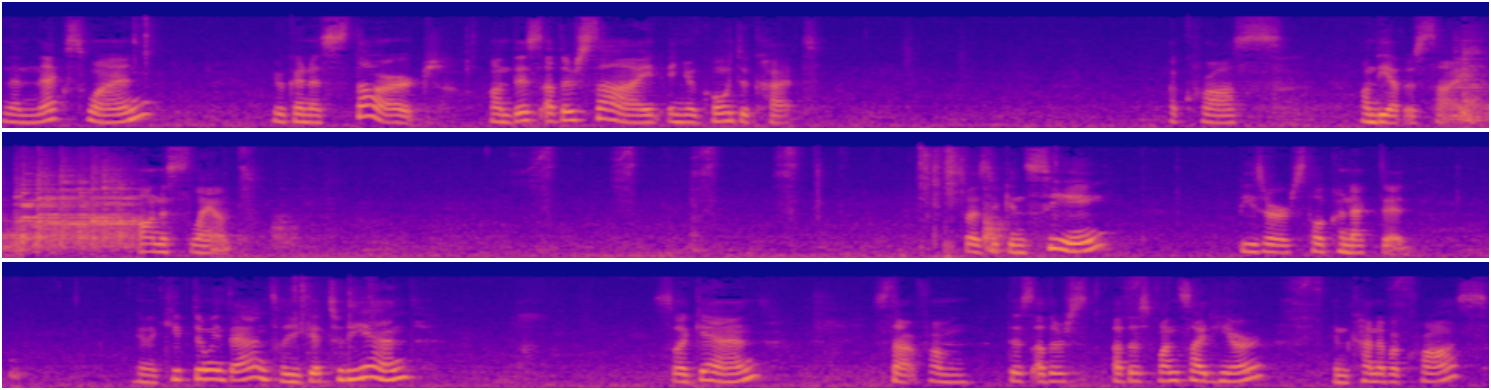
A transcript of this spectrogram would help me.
The next one, you're going to start on this other side and you're going to cut across on the other side on a slant. So as you can see, these are still connected. You're going to keep doing that until you get to the end. So again, start from this other, other one side here and kind of across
